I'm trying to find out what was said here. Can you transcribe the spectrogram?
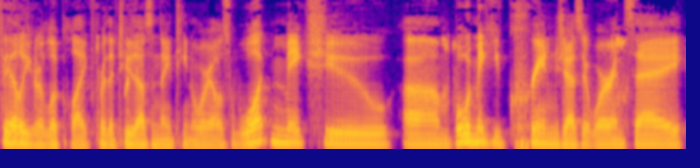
failure look like for the 2019 Orioles? What makes you um, what would make you cringe, as it were, and say,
